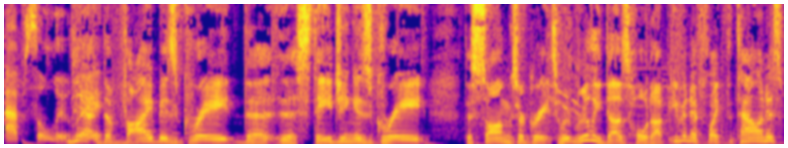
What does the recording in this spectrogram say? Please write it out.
Absolutely. Yeah, the vibe is great. The the staging is great. The songs are great. So it really does hold up, even if like the talent is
